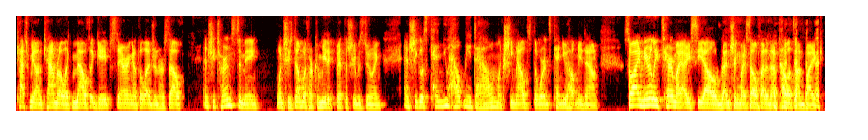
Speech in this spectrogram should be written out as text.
catch me on camera, like mouth agape, staring at the legend herself. And she turns to me when she's done with her comedic bit that she was doing. And she goes, Can you help me down? Like she mouths the words, Can you help me down? So I nearly tear my ACL wrenching myself out of that Peloton bike.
